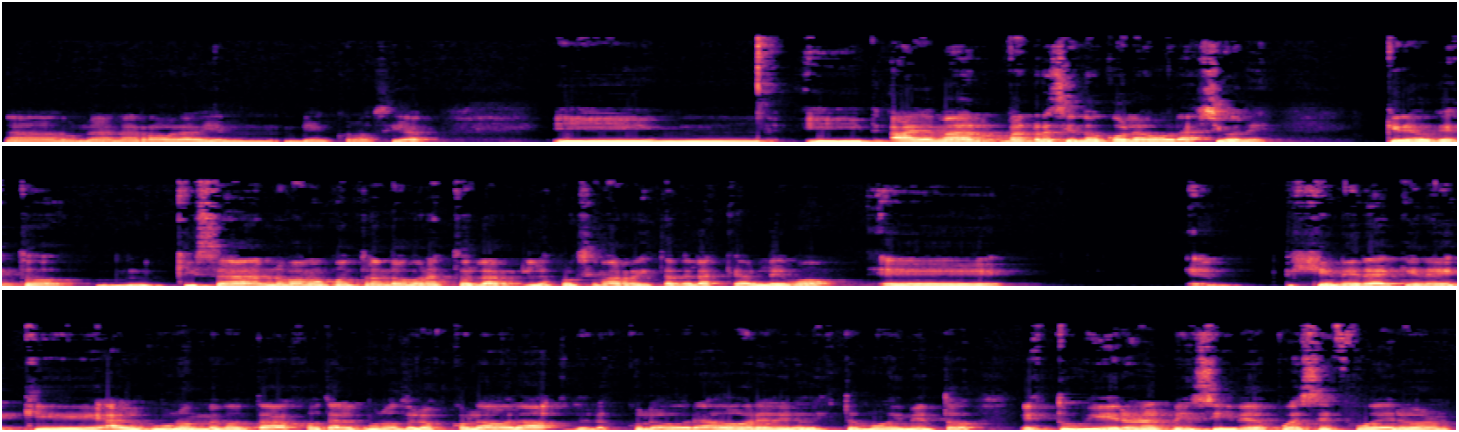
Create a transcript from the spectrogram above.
una, narradora bien, bien conocida, y, y además van recibiendo colaboraciones. Creo que esto, mm, quizás nos vamos encontrando con esto en, las próximas revistas de las que hablemos, eh, eh, genera que, algunos, me contaba J, algunos de los, de los colaboradores de los distintos movimientos estuvieron al principio, después se fueron,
